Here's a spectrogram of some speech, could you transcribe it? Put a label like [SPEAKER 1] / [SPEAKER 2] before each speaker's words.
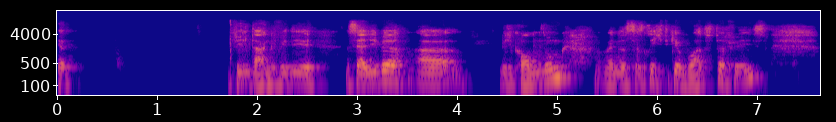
[SPEAKER 1] Ja. Vielen Dank für die sehr liebe äh, Willkommnung, wenn das das richtige Wort dafür ist.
